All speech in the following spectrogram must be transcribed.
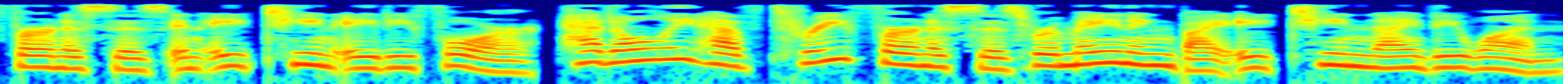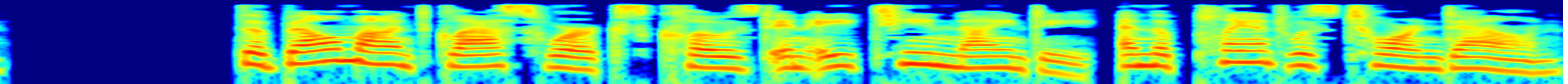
furnaces in 1884, had only have three furnaces remaining by 1891. The Belmont Glass Works closed in 1890, and the plant was torn down.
